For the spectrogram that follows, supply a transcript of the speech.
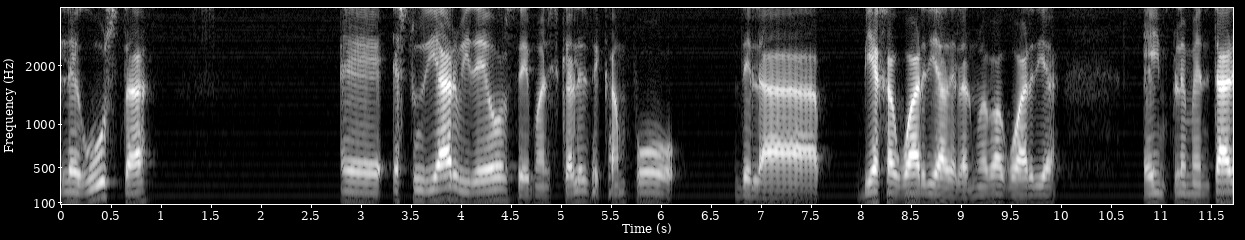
Le gusta eh, estudiar videos de mariscales de campo de la vieja guardia, de la nueva guardia, e implementar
